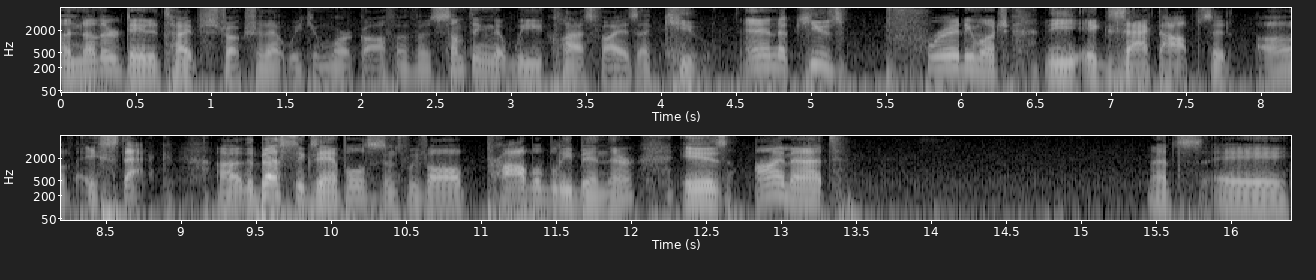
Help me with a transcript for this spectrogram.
another data type structure that we can work off of is something that we classify as a queue. And a queue is pretty much the exact opposite of a stack. Uh, the best example, since we've all probably been there, is I'm at. That's a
